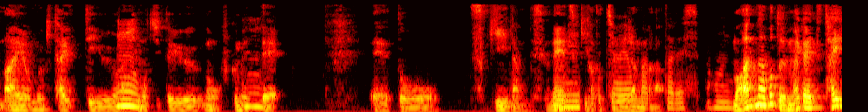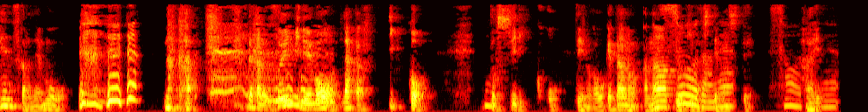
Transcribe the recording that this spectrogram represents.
ん前を向きたいっていうような気持ちというのを含めて、えっ、と、好きなんですよね、月がとっても睨むから。もうあんなこと毎回大変ですからね、もう。なんか、だからそういう意味でも、なんか、一個、どっしりここっていうのが置けたのかなっていう気がしてまして。そうだね。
